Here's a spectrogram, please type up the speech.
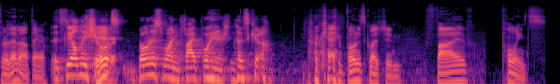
throw them out there. It's the only Sure. chance. Bonus one, five pointers. Let's go. Okay, bonus question. Five points.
